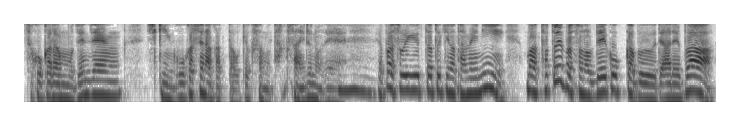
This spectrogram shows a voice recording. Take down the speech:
そこからもう全然資金動かせなかったお客さんもたくさんいるので、うん、やっぱりそういった時のために、まあ例えばその米国株であれば、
